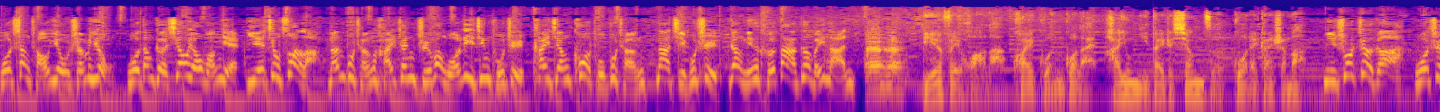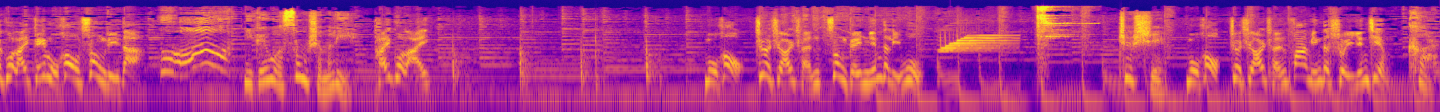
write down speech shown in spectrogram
我上朝有什么用？我当个逍遥王爷也就算了，难不成还真指望我励精图治、开疆扩土不成？那岂不是让您和大哥为难？别废话了，快滚过来！还有你带着箱子过来干什么？你说这个啊，我是过来给母后送礼的。哦你给我送什么礼？抬过来。母后，这是儿臣送给您的礼物。这是母后，这是儿臣发明的水银镜。克儿，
